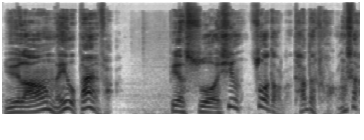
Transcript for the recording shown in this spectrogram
女郎没有办法，便索性坐到了他的床上。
